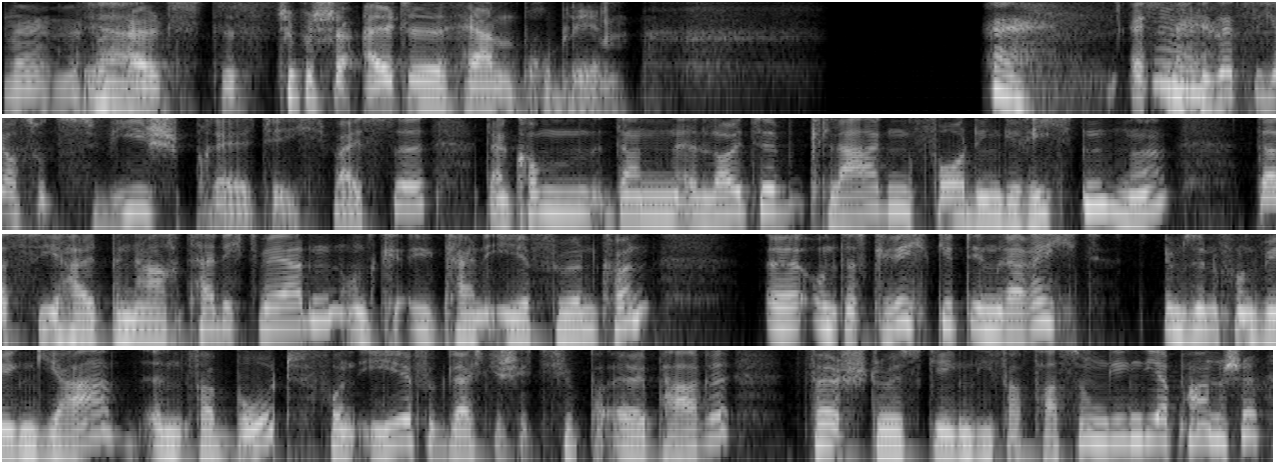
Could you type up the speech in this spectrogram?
Ne, das ja. ist halt das typische alte Herrenproblem. Es ist gesetzlich auch so zwiespältig, weißt du? Dann kommen dann Leute klagen vor den Gerichten, ne? dass sie halt benachteiligt werden und keine Ehe führen können. Äh, und das Gericht gibt ihnen Recht im Sinne von wegen, ja, ein Verbot von Ehe für gleichgeschlechtliche äh, Paare verstößt gegen die Verfassung, gegen die japanische.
